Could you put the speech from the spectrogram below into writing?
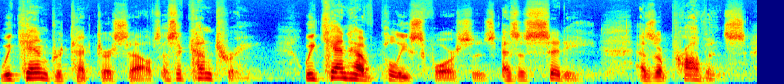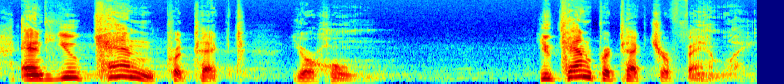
we can protect ourselves as a country. We can have police forces as a city, as a province, and you can protect your home. You can protect your family.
